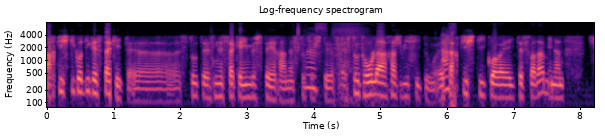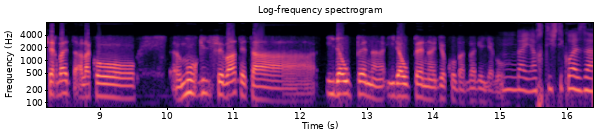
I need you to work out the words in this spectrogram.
artistikotik ez dakit, uh, ez dut ez nezake inbeste egan, ez dut uste, ez dut hola jasbizitu, ez artistikoa bai aitez bada, minan zerbait alako murgiltze bat eta iraupen, iraupen joko bat bageiago. Mm, bai, artistikoa ez da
